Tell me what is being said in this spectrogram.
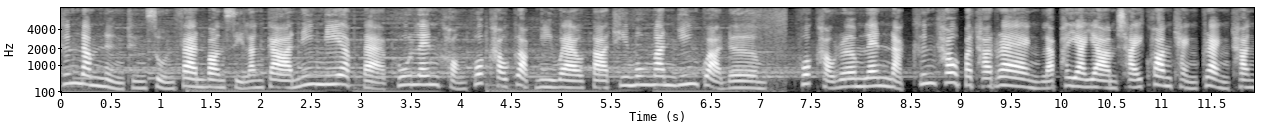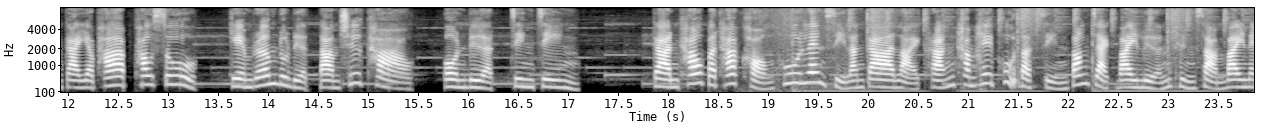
ขึ้นนำหนึ่งถึงศูนย์แฟนบอลศรีลังกานิ่งเงียบ แต่ผู้เล่นของพวกเขากลับมีแววตาที่มุ่งมั่นยิ่งกว่าเดิม พวกเขาเริ่มเล่นหนักขึ้นเข้าปะทะแรง และพยายามใช้ความแข็งแกร่งทางกายภาพเข้าสู้ เกมเริ่มดูเดือดตามชื่อข่าว โอนเดือดจริง ๆการเข้าปะทะของผู้เล่นศรีลังกาหลายครั้งทำให้ผู้ตัดสินต้องแจกใบเหลืองถึง 3 ใบใน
